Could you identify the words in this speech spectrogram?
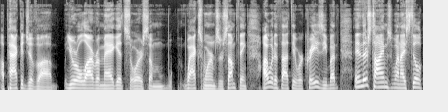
a package of uh, Eurolarva maggots or some wax worms or something, I would have thought they were crazy. But and there's times when I still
